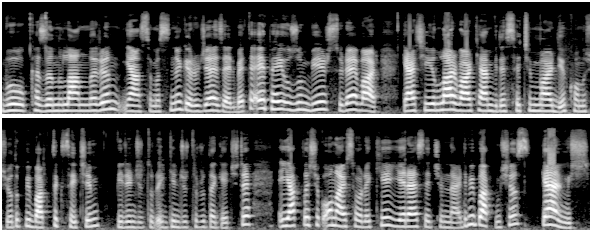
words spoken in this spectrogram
bu kazanılanların yansımasını göreceğiz elbette. Epey uzun bir süre var. Gerçi yıllar varken bir de seçim var diye konuşuyorduk. Bir baktık seçim birinci tur, ikinci turu da geçti. E, yaklaşık 10 ay sonraki yerel seçimlerde bir bakmışız gelmiş.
